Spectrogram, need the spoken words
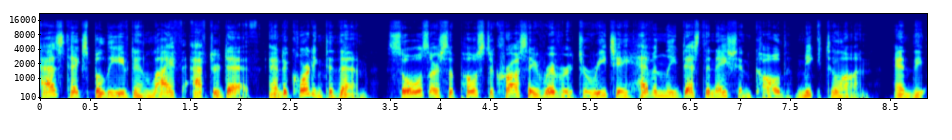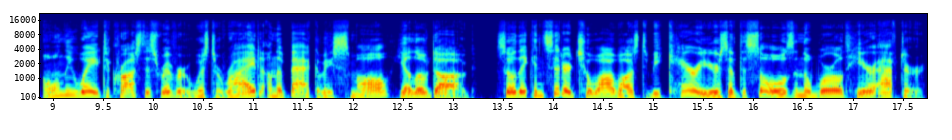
Aztecs believed in life after death, and according to them, souls are supposed to cross a river to reach a heavenly destination called Mictlan, and the only way to cross this river was to ride on the back of a small yellow dog. So they considered Chihuahuas to be carriers of the souls in the world hereafter,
